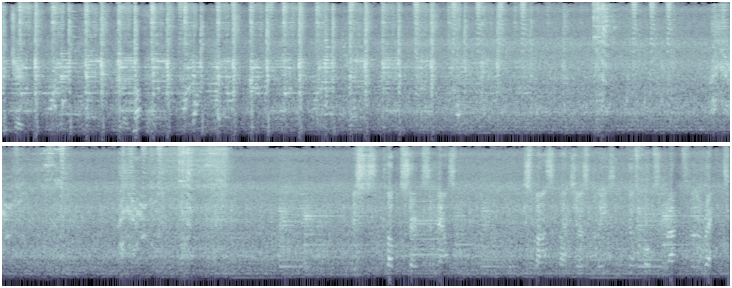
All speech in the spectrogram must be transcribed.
I. There's nothing. This is a public service announcement sponsored by Just Police and Just Folks and Rockefeller Records.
